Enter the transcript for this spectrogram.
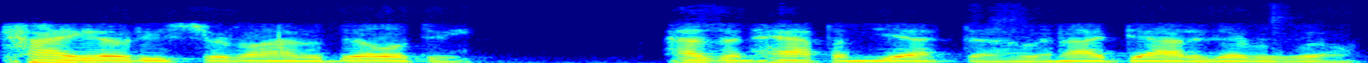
coyote survivability. Hasn't happened yet, though, and I doubt it ever will.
